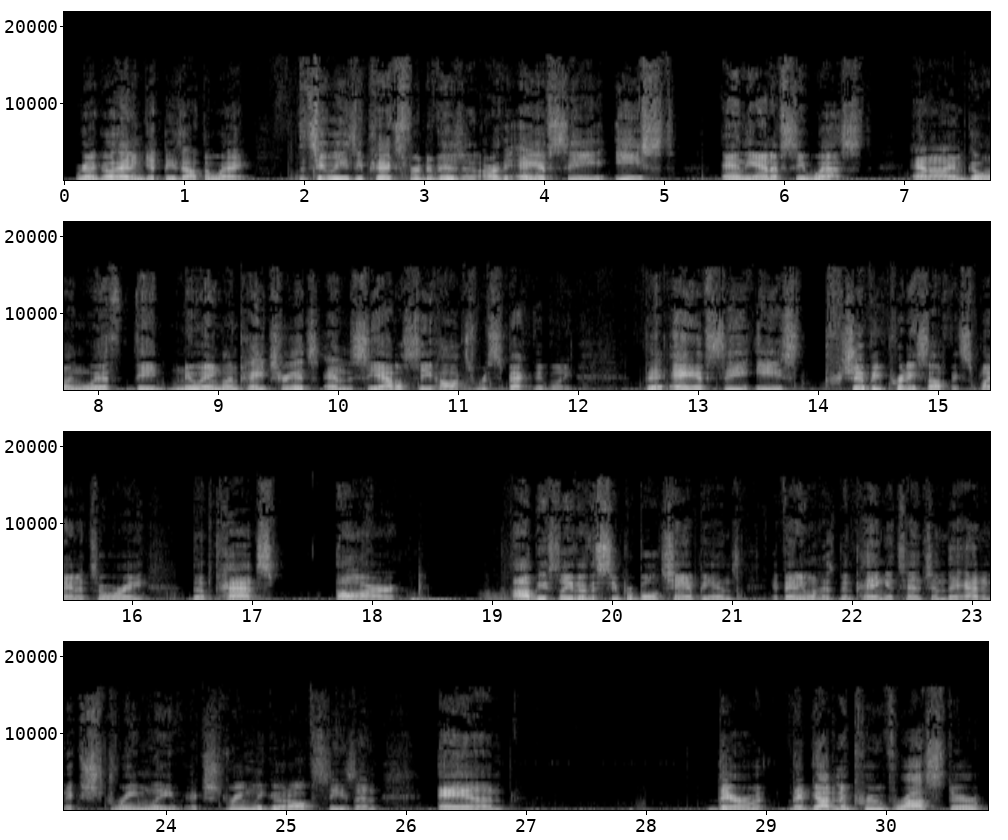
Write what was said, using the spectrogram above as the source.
We're going to go ahead and get these out the way. The two easy picks for division are the AFC East and the NFC West. And I am going with the New England Patriots and the Seattle Seahawks, respectively. The AFC East should be pretty self explanatory. The Pats are obviously they're the Super Bowl champions. If anyone has been paying attention, they had an extremely, extremely good offseason, and they're they've got an improved roster.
